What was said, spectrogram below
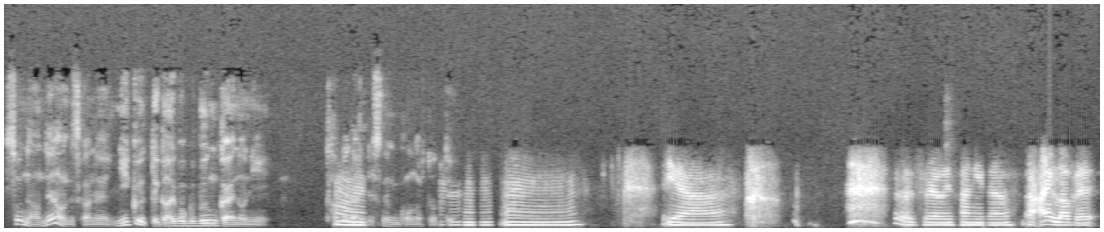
それなんでなんですかね肉って外国文化やのに食べないんですね、向こうの人って。 Mm, yeah, it was really funny though. I love it,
